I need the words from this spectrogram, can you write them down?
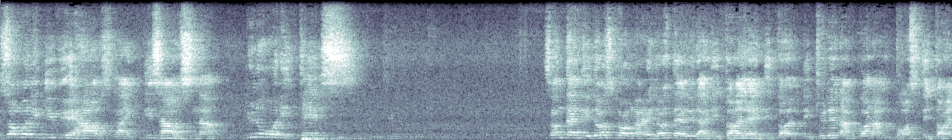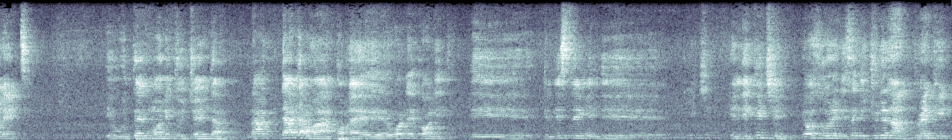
Somebody give you a house like this house now. You know what it takes? Sometimes they just come and they just tell you that the toilet, the, to- the children have gone and bust the toilet. They will take money to change that. Now that our uh, what they call it, the, the this thing in the in the kitchen. Just go there, they say the children are breaking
